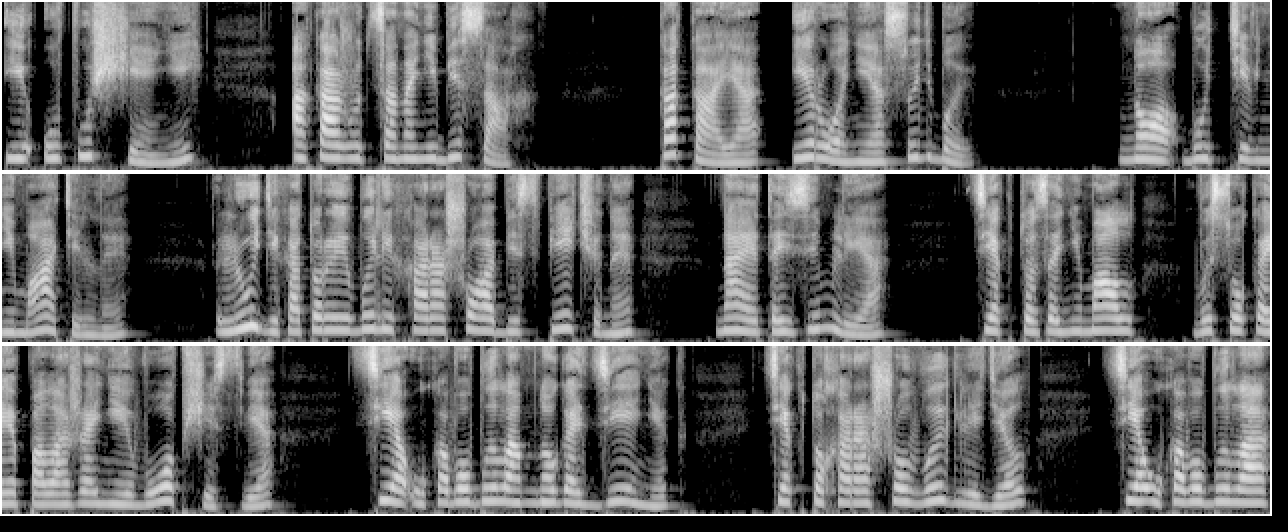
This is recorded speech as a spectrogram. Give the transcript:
и упущений, окажутся на небесах. Какая ирония судьбы! Но будьте внимательны, люди, которые были хорошо обеспечены на этой земле, те, кто занимал высокое положение в обществе, те, у кого было много денег, те, кто хорошо выглядел, те, у кого было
